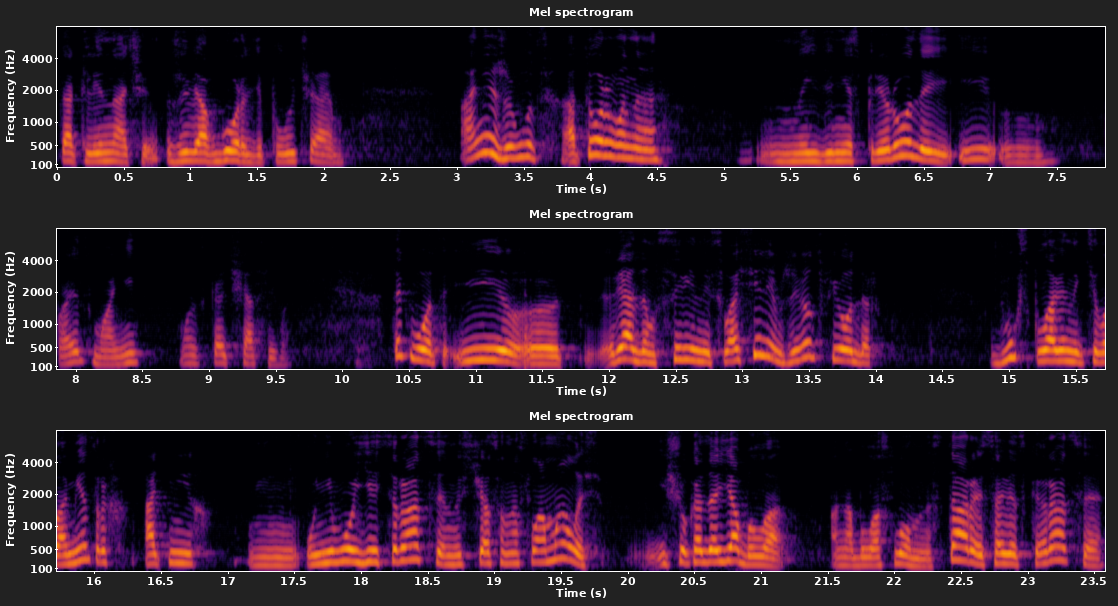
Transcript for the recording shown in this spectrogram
так или иначе, живя в городе, получаем. Они живут оторванно, наедине с природой, и поэтому они, можно сказать, счастливы. Так вот, и э, рядом с Ириной с Василием живет Федор. В двух с половиной километрах от них. У него есть рация, но сейчас она сломалась. Еще когда я была, она была сломана. Старая советская рация.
